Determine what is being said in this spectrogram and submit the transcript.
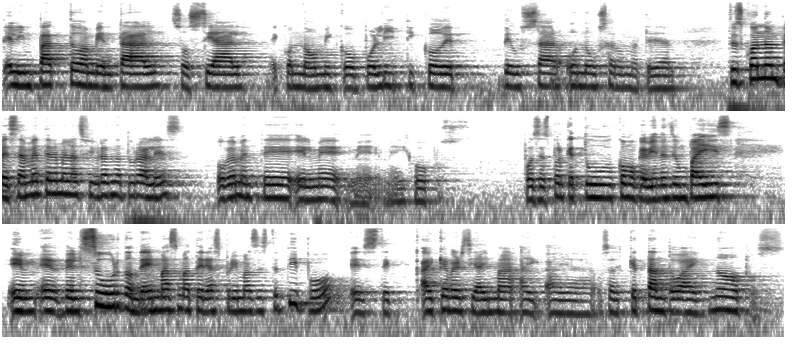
el impacto ambiental, social, económico, político de, de usar o no usar un material. Entonces, cuando empecé a meterme en las fibras naturales, obviamente él me, me, me dijo, pues pues es porque tú como que vienes de un país em, eh, del sur donde hay más materias primas de este tipo, este, hay que ver si hay más, hay, ah, o sea, qué tanto hay. No, pues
